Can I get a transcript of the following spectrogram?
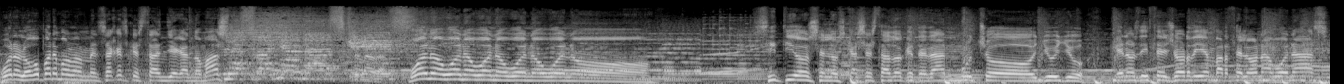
Bueno, luego ponemos los mensajes que están llegando más. Las mañanas Kiss. Bueno, bueno, bueno, bueno, bueno. Sitios en los que has estado que te dan mucho yuyu. ¿Qué nos dice Jordi en Barcelona? Buenas.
